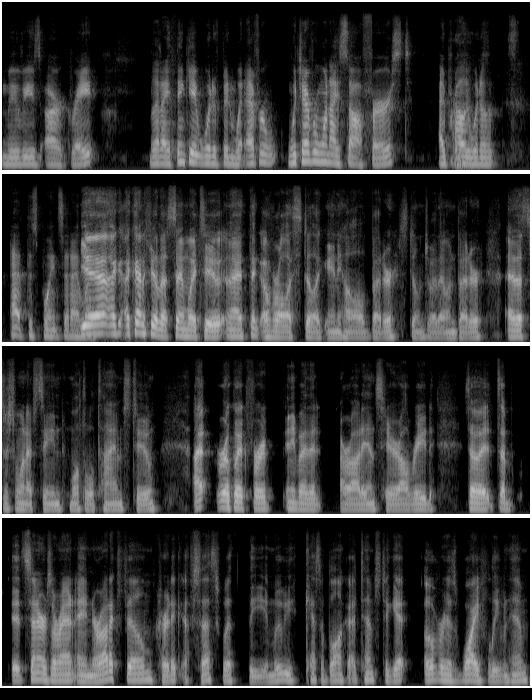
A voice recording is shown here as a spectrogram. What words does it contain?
movies are great, that I think it would have been whatever, whichever one I saw first. I probably would have at this point said I yeah I, I kind of feel that same way too and I think overall I still like Annie Hall better still enjoy that one better and that's just one I've seen multiple times too I real quick for anybody that our audience here I'll read so it's a it centers around a neurotic film critic obsessed with the movie Casablanca attempts to get over his wife leaving him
